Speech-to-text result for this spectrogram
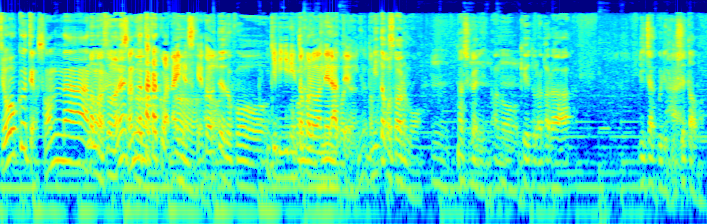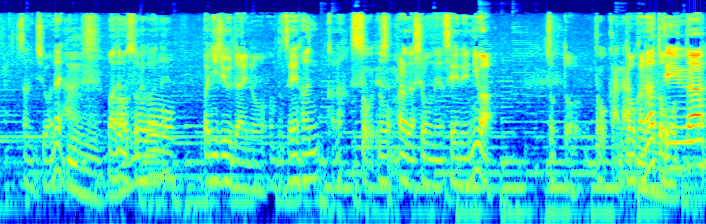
上空ってもそんなあの、まあまあそのね。そんな高くはないですけど、うん。ある程度こうギリギリのところを狙って見たことあるもうん。ん。確かに、うん。あの軽トラから離着陸してたわ、産地はね。うん。まあでもそれはねやっぱ20代の前半かな？のそうですね。原田少年青年にはちょっとどうかな。どうかなと思った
